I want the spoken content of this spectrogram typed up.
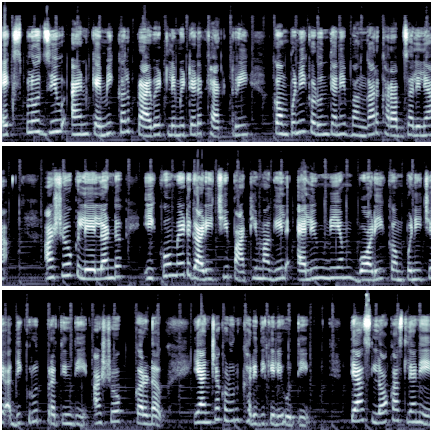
explosive and chemical private limited factory कंपनीकडून त्यांनी भंगार खराब झालेल्या अशोक लेलंड इकोमेट गाडीची पाठीमागील ॲल्युमिनियम बॉडी कंपनीचे अधिकृत प्रतिनिधी अशोक कर्डक यांच्याकडून खरेदी केली होती. त्यास लॉक असल्याने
